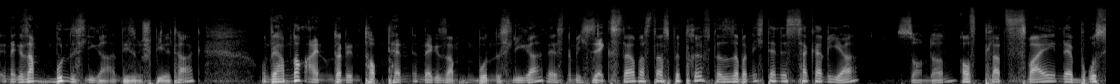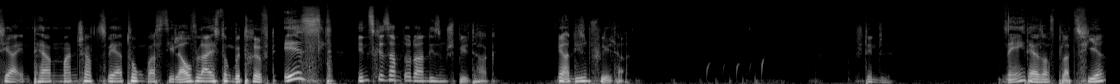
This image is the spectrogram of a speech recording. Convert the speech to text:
in der gesamten Bundesliga an diesem Spieltag. Und wir haben noch einen unter den Top 10 in der gesamten Bundesliga. Der ist nämlich Sechster, was das betrifft. Das ist aber nicht Dennis Zakaria. Sondern Auf Platz 2 in der Borussia internen Mannschaftswertung, was die Laufleistung betrifft, ist insgesamt oder an diesem Spieltag? ja an diesem Spieltag. Stindl. Nee, der ist auf Platz 4.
